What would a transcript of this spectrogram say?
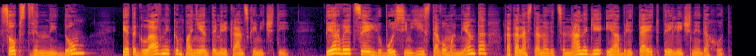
Собственный дом — это главный компонент американской мечты. Первая цель любой семьи с того момента, как она становится на ноги и обретает приличный доход.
